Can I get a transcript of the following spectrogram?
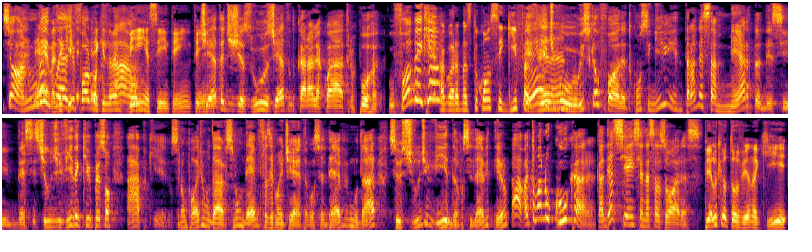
Assim, ó, não É, vem mas é que, de fórmula. é que não é ah, bem assim, tem... tem... Dieta de Jesus, dieta do caralho a quatro. Porra, o foda é que é. Agora, mas tu conseguir fazer, é, né? tipo, isso que é o foda. Tu conseguir entrar nessa merda desse, desse estilo de vida que o pessoal. Ah, porque você não pode mudar, você não deve fazer uma dieta, você deve mudar seu estilo de vida, você deve ter. um- Ah, vai tomar no cu, cara. Cadê a ciência nessas horas? Pelo que eu tô vendo aqui,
